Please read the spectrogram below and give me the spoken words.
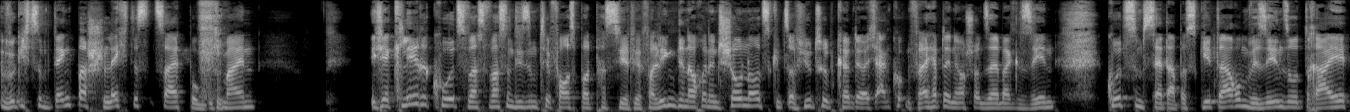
wirklich zum denkbar schlechtesten Zeitpunkt. Ich meine, ich erkläre kurz, was, was in diesem TV-Spot passiert. Wir verlinken den auch in den Show Notes, gibt's auf YouTube, könnt ihr euch angucken. Vielleicht habt ihr ihn auch schon selber gesehen. Kurz zum Setup. Es geht darum, wir sehen so drei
